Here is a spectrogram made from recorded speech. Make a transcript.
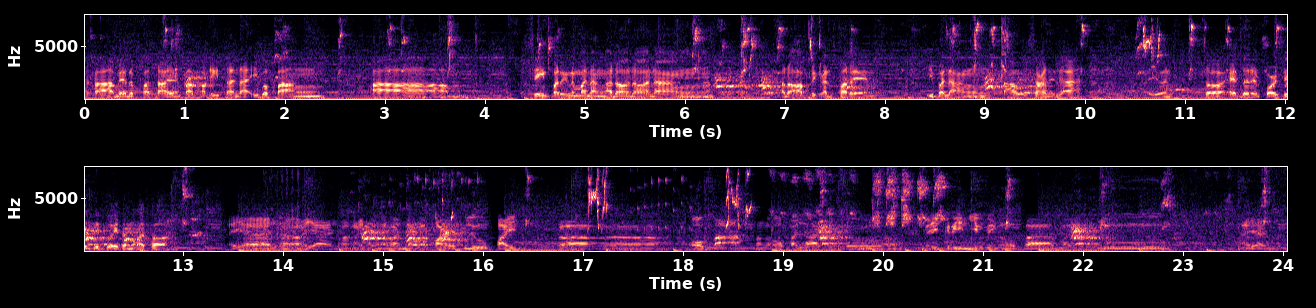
Saka meron pa tayong papakita na iba pang um, same pa rin naman ng ano no ng ano applicant pa rin. Iba lang tawag sa kanila. Ayun. So, eto rin portrait po ito mga to. Ayan, oo, ayan. Mga ito naman, mga Power Blue Pied uh, Opa. Mga Opa lahat ito. May green Ewing Opa, may blue. Ayan, mag,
